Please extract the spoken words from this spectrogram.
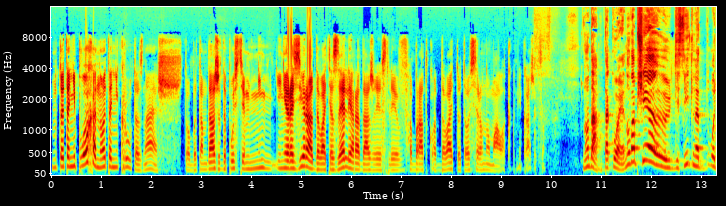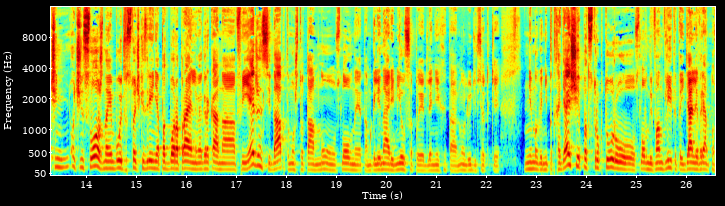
ну, то это неплохо, но это не круто, знаешь, чтобы там даже, допустим, не, и не Розира отдавать, а Зеллера даже, если в обратку отдавать, то этого все равно мало, как мне кажется. Ну да, такое. Ну вообще, действительно, очень, очень сложно им будет с точки зрения подбора правильного игрока на free agency, да, потому что там, ну, условные там Галинари, Милсопы, для них это, ну, люди все-таки немного неподходящие под структуру. Условный Ван Влит это идеальный вариант, но,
